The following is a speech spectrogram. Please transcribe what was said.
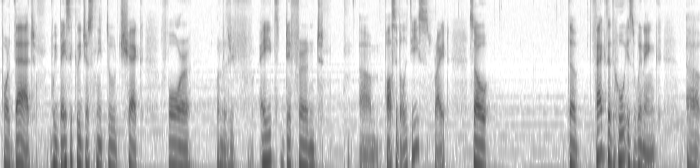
for that, we basically just need to check for one, two, three, four, eight different um, possibilities, right? So the fact that who is winning uh,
